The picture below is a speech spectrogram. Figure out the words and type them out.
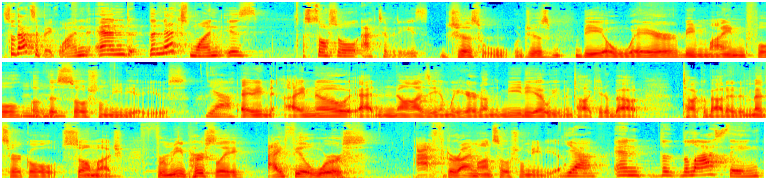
So that's a big one. And the next one is social activities. just just be aware, be mindful of the social media use. Yeah. I mean, I know at nauseum we hear it on the media. We even talk it about talk about it in MedCircle so much. For me personally, I feel worse after I'm on social media. Yeah, and the, the last thing,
